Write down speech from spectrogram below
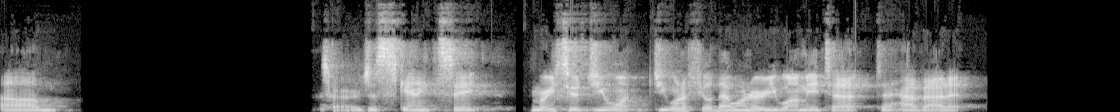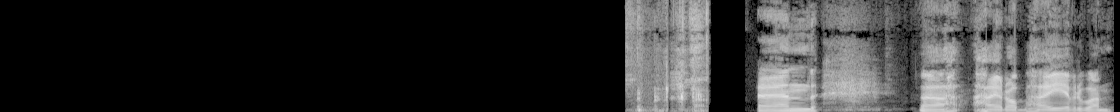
um, sorry, just scanning to see. Mauricio, do you want do you want to field that one, or you want me to to have at it? And uh, hi, Rob. Hi, everyone.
